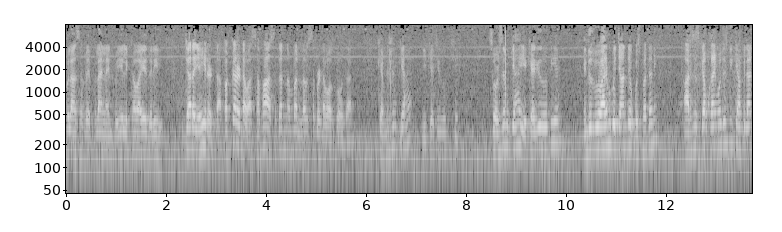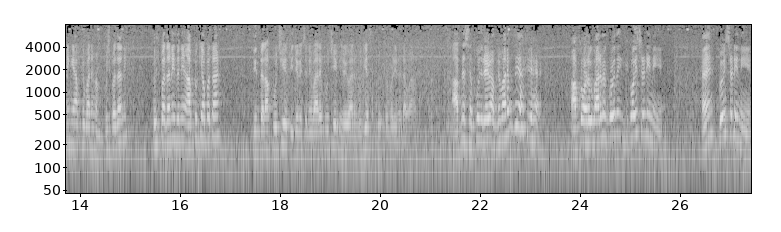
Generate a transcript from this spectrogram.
فلاں صفحے، فلاں لائن پہ یہ لکھا ہوا یہ دلیل۔ بےچارا یہی رٹتا، پکا رٹا ہوا صفا صدر نمبر، لفظ سب رٹا ہوا اس کو ہوتا ہے۔ کیمرزم کیا ہے؟ یہ کیا چیز ہوتی ہے؟ سوشلزم کیا ہے؟ یہ کیا چیز ہوتی ہے؟ ہندوتو کے بارے میں کچھ جانتے ہو؟ کچھ پتہ نہیں۔ آر ایس ایس کب قائم ہوتی ہے؟ اس کی کیا پلانیں گے آپ کے بارے میں؟ ہم کچھ پتا نہیں۔ کچھ پتا نہیں دنیا آپ کو کیا پتا ہے؟ تین طلاق پوچھیے، تیجے کے چنے بارے پوچھیے، پھر بارے پوچھیے، سب کچھ بڑی رٹا ہوا آپ نے سب کچھ اپنے بارے میں دیا کیا ہے۔ آپ کو اور کے بارے میں کوئی کوئی اسٹڈی نہیں ہے۔ کوئی اسٹڈی نہیں ہے۔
